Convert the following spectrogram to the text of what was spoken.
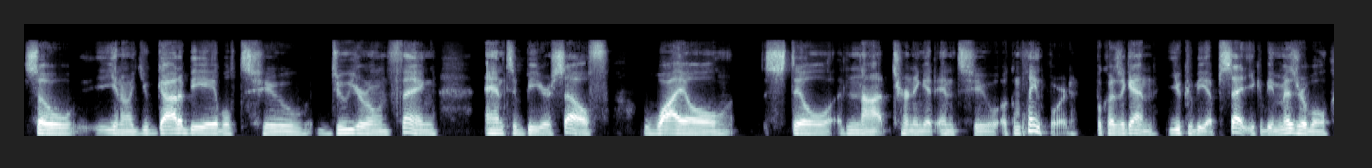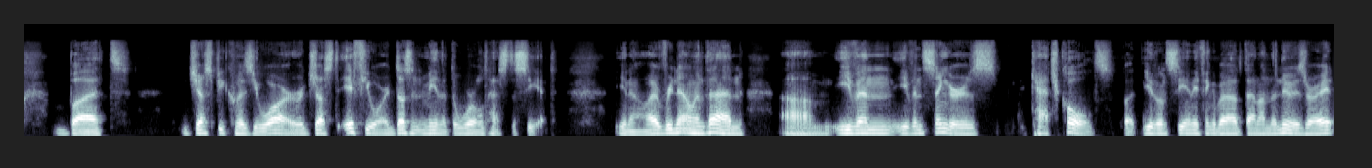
So, you know, you got to be able to do your own thing and to be yourself while still not turning it into a complaint board. Because again, you could be upset, you could be miserable, but just because you are, or just if you are, doesn't mean that the world has to see it. You know, every now and then, Um, even even singers catch colds, but you don't see anything about that on the news, right?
